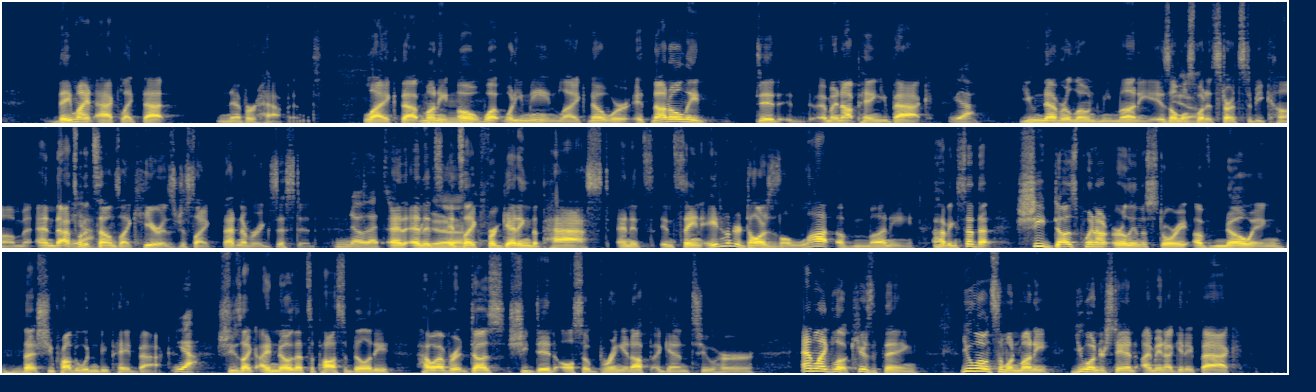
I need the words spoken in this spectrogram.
they might act like that never happened. Like that money, Mm-hmm. oh, what what do you mean? Like, no, we're it not only did am I not paying you back, yeah. You never loaned me money is almost Yeah. what it starts to become. And that's what it sounds like here is just like that never existed. No, that's And, and it's, Yeah. it's like forgetting the past, and it's insane. $800 is a lot of money. Having said that, she does point out early in the story of knowing mm-hmm. that she probably wouldn't be paid back. Yeah. She's like, I know that's a possibility. However, it does, she did also bring it up again to her. And like, look, here's the thing you loan someone money, you understand I may not get it back,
